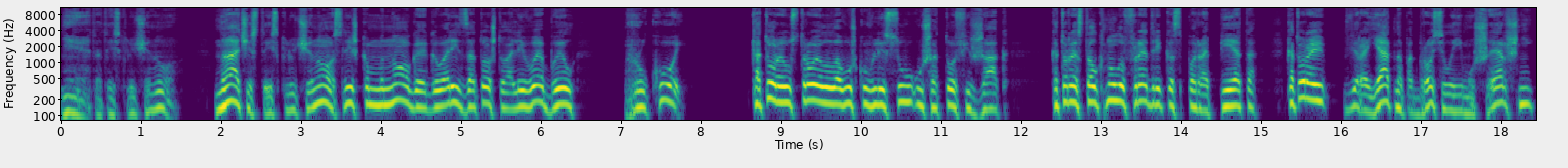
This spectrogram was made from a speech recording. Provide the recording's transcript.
Нет, это исключено. Начисто исключено. Слишком многое говорит за то, что Оливе был рукой, которая устроила ловушку в лесу у шато Фижак, которая столкнула Фредрика с парапета, которая, вероятно, подбросила ему шершни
